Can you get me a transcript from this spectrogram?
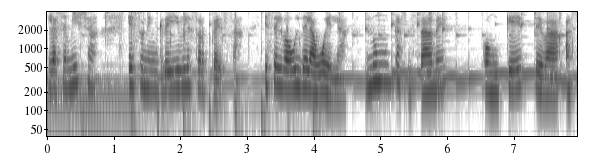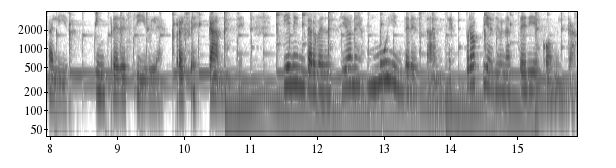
La semilla es una increíble sorpresa. Es el baúl de la abuela. Nunca se sabe con qué te va a salir. Impredecible, refrescante. Tiene intervenciones muy interesantes, propias de una serie cómica.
